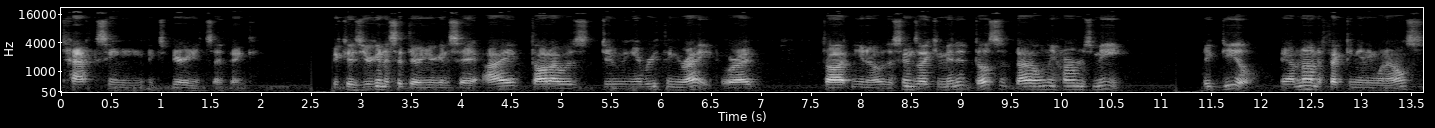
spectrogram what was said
taxing experience, I think. Because you're going to sit there and you're going to say, I thought I was doing everything right, or I thought, you know, the sins I committed, those that only harms me. Big deal. Yeah, I'm not affecting anyone else.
